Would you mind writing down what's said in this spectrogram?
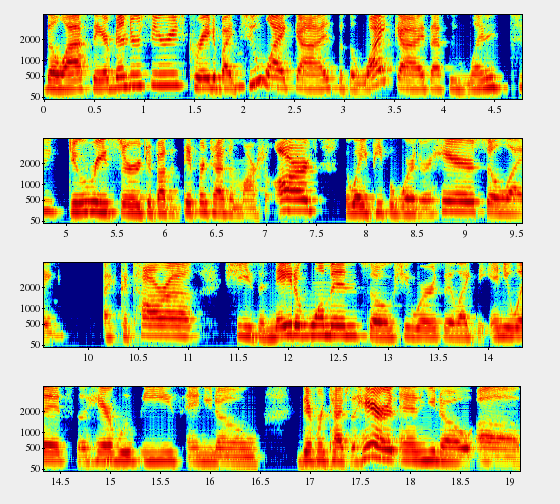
the last airbender series created by mm-hmm. two white guys but the white guys actually went to do research about the different types of martial arts the way people wear their hair so like Katara, she's a native woman, so she wears it like the Inuits, the hair loopies, and you know, different types of hair. And you know, uh,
